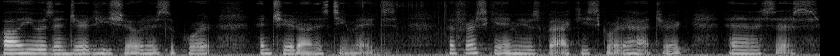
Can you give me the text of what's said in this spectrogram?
While he was injured, he showed his support and cheered on his teammates. The first game he was back, he scored a hat trick and an assist.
